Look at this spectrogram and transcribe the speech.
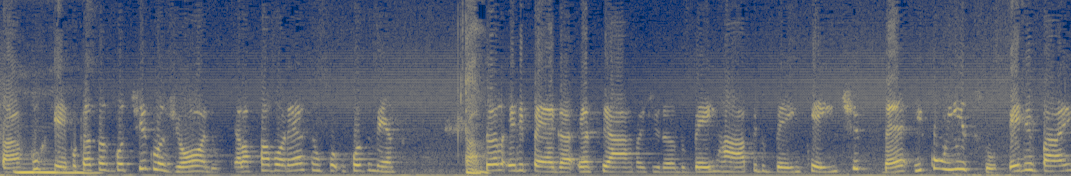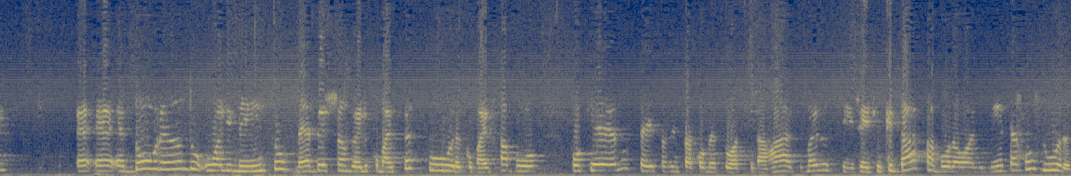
tá? Hum. Por quê? Porque essas gotículas de óleo, elas favorecem o cozimento. Tá. Então ele pega esse ar, vai girando bem rápido, bem quente, né? E com isso, ele vai é, é, é, dourando o alimento, né, deixando ele com mais textura, com mais sabor. Porque eu não sei se a gente já comentou aqui na rádio, mas assim, gente, o que dá sabor ao alimento é a gordura.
